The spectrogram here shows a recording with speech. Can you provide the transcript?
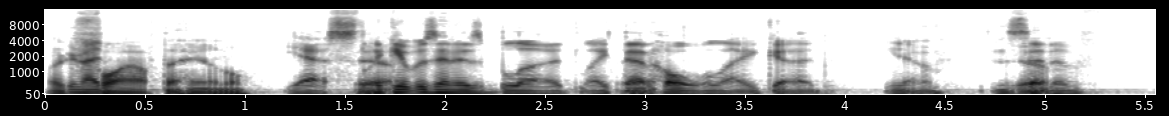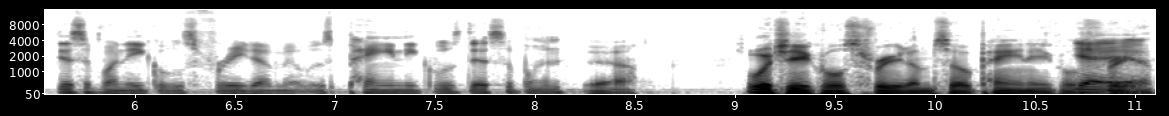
Like You're not- fly off the handle. Yes, Yeah. like it was in his blood, like that whole like uh, you know, instead Yeah. of discipline equals freedom. It was pain equals discipline. Yeah. Which equals freedom. So pain equals Yeah, yeah. freedom.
